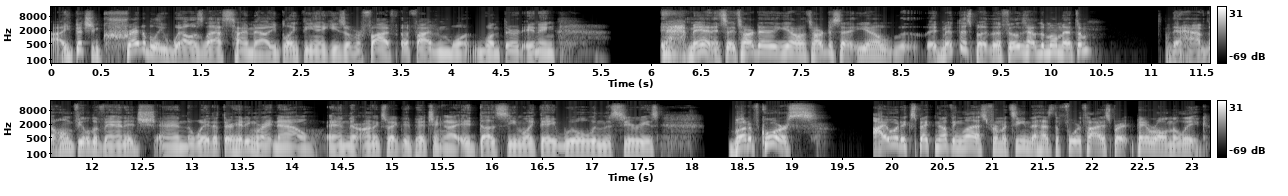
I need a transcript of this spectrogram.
Uh, he pitched incredibly well his last time out. He blanked the Yankees over five uh, five and one one third inning. Yeah, man, it's it's hard to you know it's hard to say you know admit this, but the Phillies have the momentum. They have the home field advantage, and the way that they're hitting right now, and their unexpected pitching, I, it does seem like they will win the series. But of course, I would expect nothing less from a team that has the fourth highest pay- payroll in the league.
